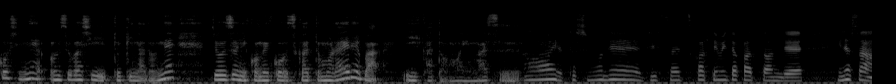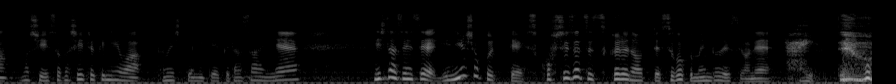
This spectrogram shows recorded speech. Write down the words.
少しねお忙しい時などね上手に米粉を使ってもらえればいいかと思います。はい。私もね実際使ってみたかったんで皆さんもし忙しい時には試してみてくださいね西田先生離乳食って少しずつ作るのってすごく面倒ですよね。はい、でも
